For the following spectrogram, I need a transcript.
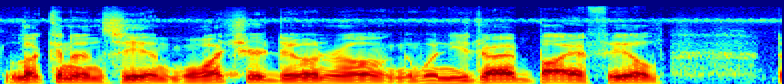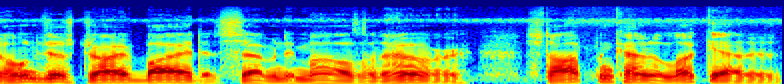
looking and seeing what you're doing wrong. And When you drive by a field, don't just drive by it at 70 miles an hour. Stop and kind of look at it.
